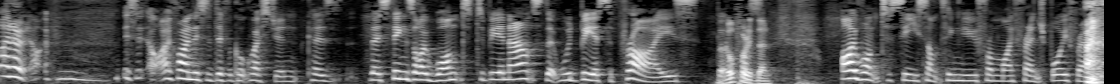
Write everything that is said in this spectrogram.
I don't. It's, I find this a difficult question because there's things I want to be announced that would be a surprise. But Go for it then. I want to see something new from my French boyfriend. and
